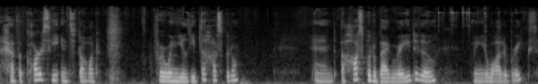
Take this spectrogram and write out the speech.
have a car seat installed for when you leave the hospital, and a hospital bag ready to go when your water breaks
